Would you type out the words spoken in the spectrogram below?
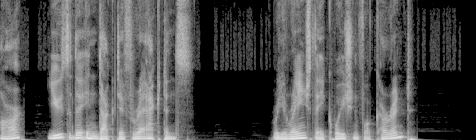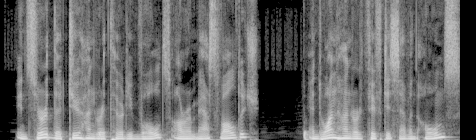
R, use the inductive reactance. Rearrange the equation for current, insert the 230 volts RMS voltage and 157 ohms,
